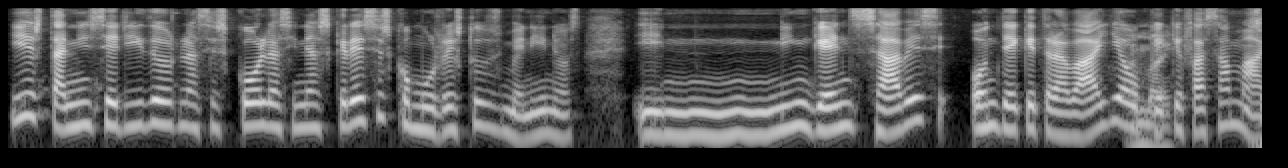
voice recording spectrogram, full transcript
e están inseridos nas escolas e nas creces como o resto dos meninos e ninguén sabe onde é que traballa ou que que faz a mãe,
